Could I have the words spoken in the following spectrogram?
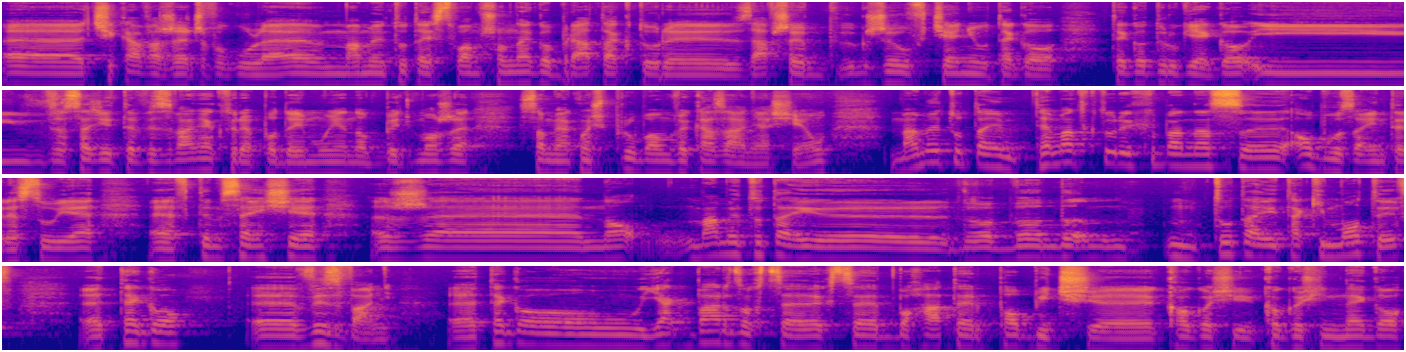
e, ciekawa rzecz w ogóle. Mamy tutaj stłamszonego brata, który zawsze żył w cieniu tego, tego drugiego i w zasadzie te wyzwania, które podejmuje, no być może są jakąś próbą wykazania się. Mamy tutaj temat, który chyba nas e, obu zainteresuje, e, w tym sensie, że no, mamy tutaj, e, tutaj taki motyw tego wyzwań, e, tego jak bardzo chce, chce bohater pobić e, kogoś, kogoś innego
